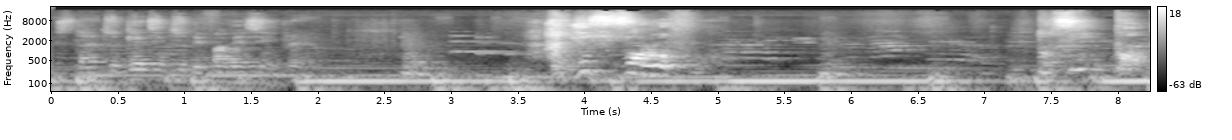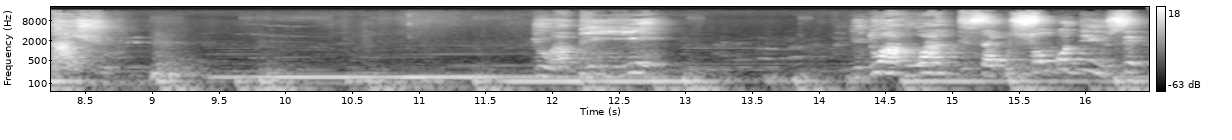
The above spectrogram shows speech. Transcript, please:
It's time to get into the fervency in prayer. Are you sorrowful? Does it bother you? You have been here. You don't have one disciple. Somebody you say,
